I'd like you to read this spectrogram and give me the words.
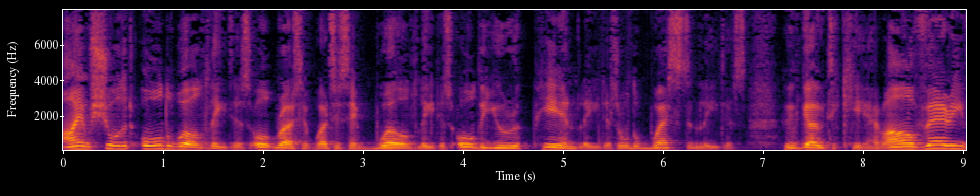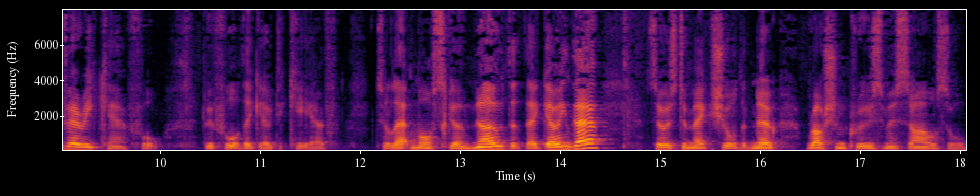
I am sure that all the world leaders, all what to say, world leaders, all the European leaders, all the Western leaders who go to Kiev are very, very careful before they go to Kiev to let Moscow know that they're going there so as to make sure that no Russian cruise missiles or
